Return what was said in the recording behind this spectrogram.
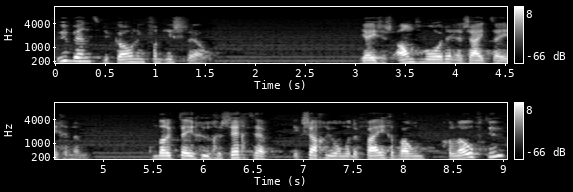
U bent de koning van Israël. Jezus antwoordde en zei tegen hem, omdat ik tegen u gezegd heb, ik zag u onder de vijgenboom, gelooft u?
